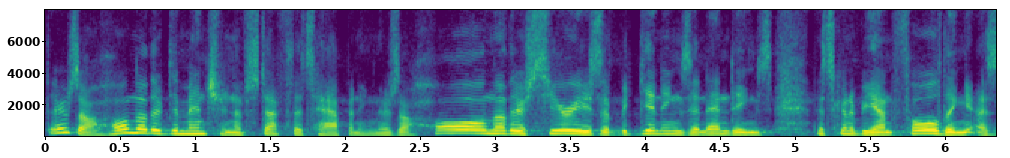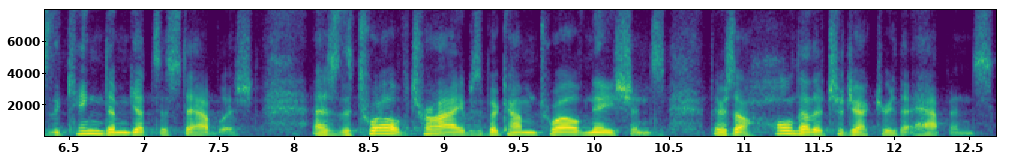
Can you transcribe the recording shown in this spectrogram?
there's a whole nother dimension of stuff that's happening. There's a whole nother series of beginnings and endings that's going to be unfolding as the kingdom gets established, as the 12 tribes become 12 nations. There's a whole nother trajectory that happens.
